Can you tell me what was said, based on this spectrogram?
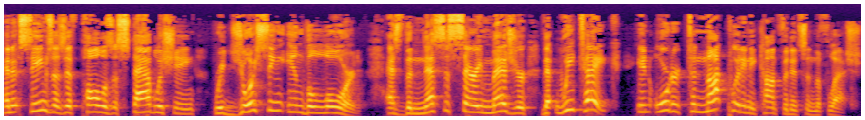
And it seems as if Paul is establishing rejoicing in the Lord as the necessary measure that we take in order to not put any confidence in the flesh.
